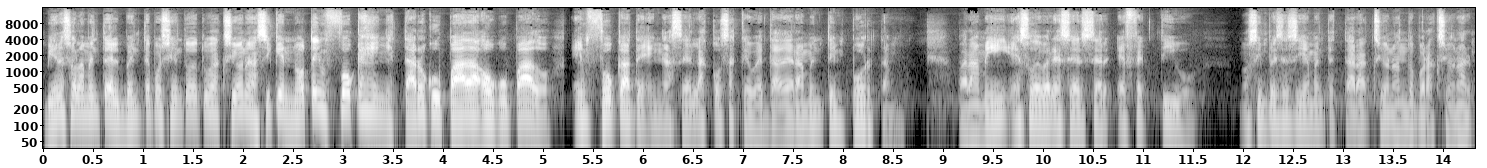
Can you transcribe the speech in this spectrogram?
viene solamente del 20% de tus acciones. Así que no te enfoques en estar ocupada o ocupado. Enfócate en hacer las cosas que verdaderamente importan. Para mí eso debe ser ser efectivo no simple y sencillamente estar accionando por accionar.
